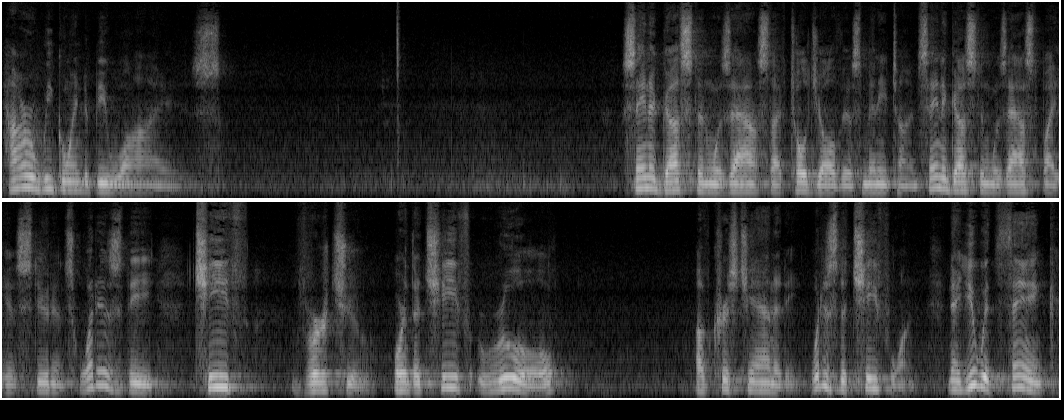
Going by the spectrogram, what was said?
How are we going to be wise? St. Augustine was asked, I've told you all this many times, St. Augustine was asked by his students, what is the chief virtue or the chief rule of Christianity? What is the chief one? Now, you would think,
